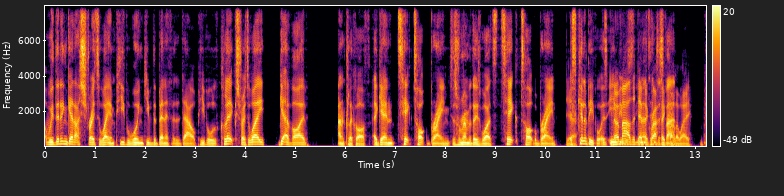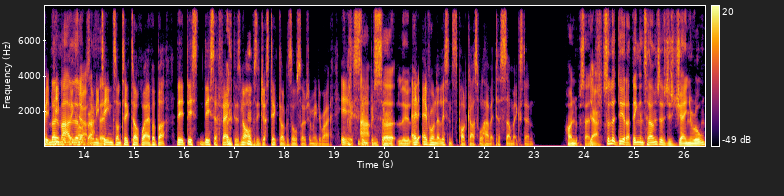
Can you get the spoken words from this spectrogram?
we didn't get that straight away and people wouldn't give the benefit of the doubt. People will click straight away, get a vibe and click off. Again, TikTok brain. Just remember those words. TikTok brain. Yeah. It's killing people. It's no matter the demographic, by the way. P- no people think there's only teens on TikTok, whatever. But the, this this effect is not obviously just TikTok; it's all social media, right? It is super absolutely. And everyone that listens to the podcast will have it to some extent. Hundred percent. Yeah. So look, dude, I think in terms of just general.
